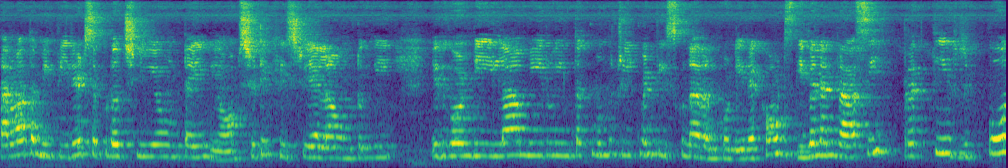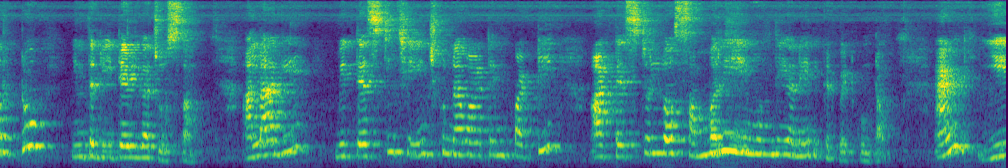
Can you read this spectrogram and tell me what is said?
తర్వాత మీ పీరియడ్స్ ఎప్పుడు వచ్చినాయో ఉంటాయి. మీ ఆబ్స్టిటిక్ హిస్టరీ ఎలా ఉంటుంది? ఇదిగోండి ఇలా మీరు ఇంతకుముందు ట్రీట్మెంట్ తీసుకున్నారనుకోండి రికార్డ్స్ గివెన్ అని రాసి ప్రతి రిపోర్టు ఇంత డీటెయిల్గా చూస్తాం. అలాగే మీరు టెస్ట్ చేయించుకున్న వాటిని బట్టి ఆ టెస్టుల్లో సమ్మరీ ఏముంది అనేది ఇక్కడ పెట్టుకుంటాం. అండ్ ఏ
